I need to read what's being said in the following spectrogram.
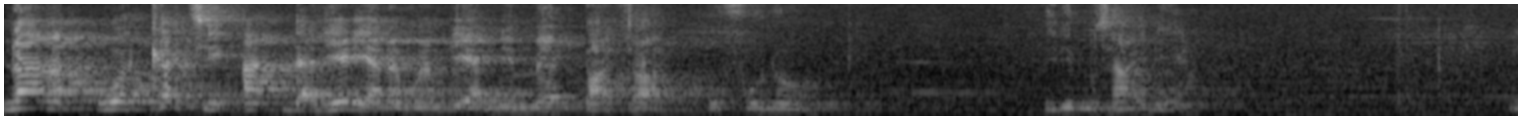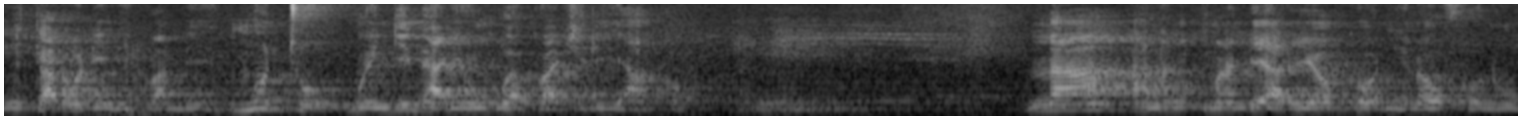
Na wakati Danieli anamwambia nimepata ufunuo, ilimsaidia Nitarudi nikwambie, mtu mwingine aliumbwa kwa ajili yako, na anamwambia Arioko, nina ufunuo.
